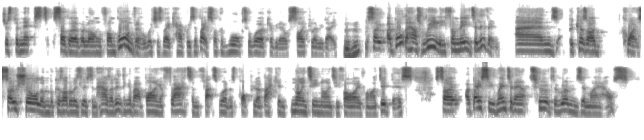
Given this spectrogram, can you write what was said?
just the next suburb along from Bournville, which is where Cadbury's are based. So I could walk to work every day or cycle every day. Mm-hmm. So I bought the house really for me to live in. And because I quite social and because I'd always lived in houses, I didn't think about buying a flat and flats weren't as popular back in 1995 when I did this. So I basically rented out two of the rooms in my house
